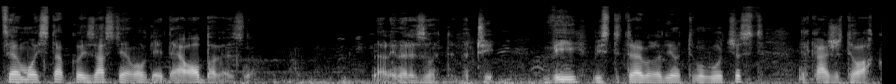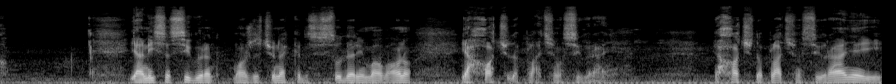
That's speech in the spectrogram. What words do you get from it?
Ceo moj stav koji zasnivam ovde je da je obavezno. Da li me razumete? Znači, vi biste trebali da imate mogućnost da kažete ovako. Ja nisam siguran, možda ću nekada se sudarim ovo ono, ja hoću da plaćam osiguranje. Ja hoću da plaćam osiguranje i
